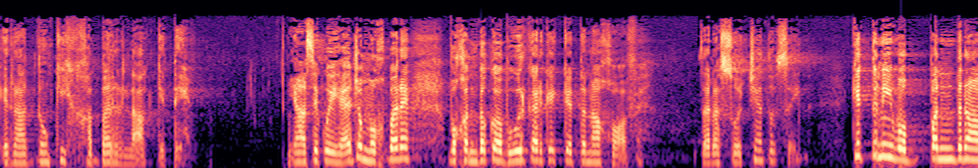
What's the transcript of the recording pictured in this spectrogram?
ارادوں کی خبر لا کے دے۔ یہاں سے کوئی ہے جو مخبر ہے، وہ خندق کو عبور کر کے کتنا خوف ہے۔ ذرا سوچیں تو صحیح کتنی وہ پندرہ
